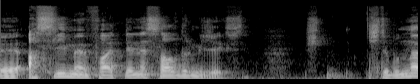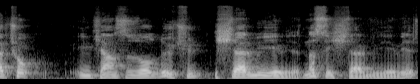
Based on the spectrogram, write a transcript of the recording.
e, asli menfaatlerine saldırmayacaksın. İşte, işte bunlar çok imkansız olduğu için işler büyüyebilir. Nasıl işler büyüyebilir?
